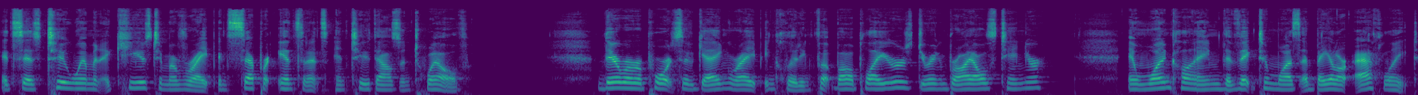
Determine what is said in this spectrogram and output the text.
it says two women accused him of rape in separate incidents in 2012. There were reports of gang rape, including football players, during Briles' tenure. In one claim, the victim was a Baylor athlete.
